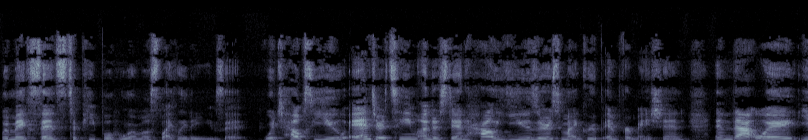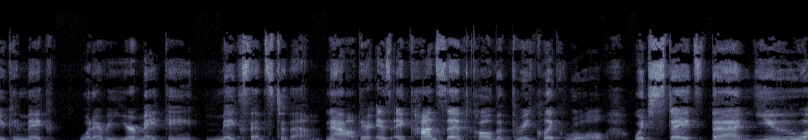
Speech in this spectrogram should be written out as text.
would make sense to people who are most likely to use it, which helps you and your team understand how users might group information. And that way you can make whatever you're making makes sense to them. Now, there is a concept called the three click rule, which states that you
